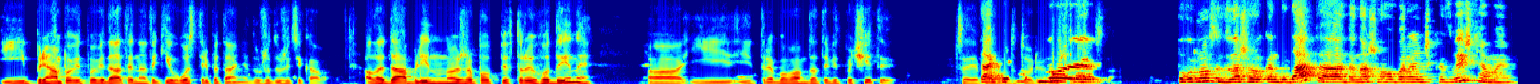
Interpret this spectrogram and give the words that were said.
і прям повідповідати на такі гострі питання. Дуже дуже цікаво. Але да, блін, ну вже по півтори години, а, і і треба вам дати відпочити. Це я про аудиторію. Ну, повернувся до нашого кандидата, до нашого вареничка з вишнями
